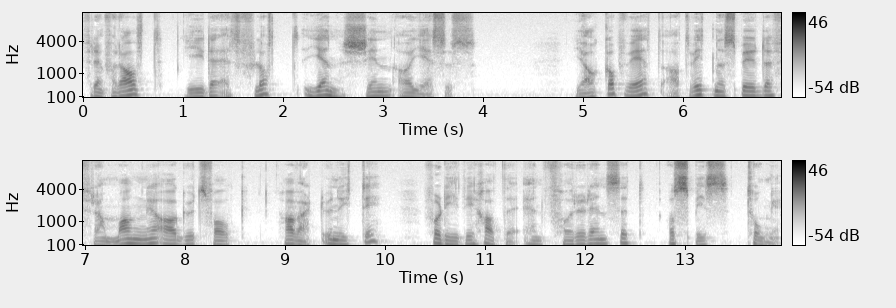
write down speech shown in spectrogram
Fremfor alt gir det et flott gjenskinn av Jesus. Jakob vet at vitnesbyrdet fra mange av Guds folk har vært unyttig fordi de hadde en forurenset og spiss tunge.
